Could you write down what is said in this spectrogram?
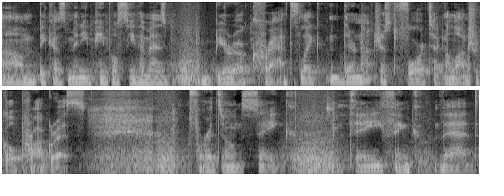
um, because many people see them as bureaucrats. Like, they're not just for technological progress for its own sake. They think that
